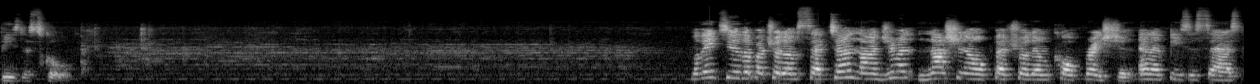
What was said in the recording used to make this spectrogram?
Business School. Moving to the petroleum sector, Nigerian National Petroleum Corporation, NNPC says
